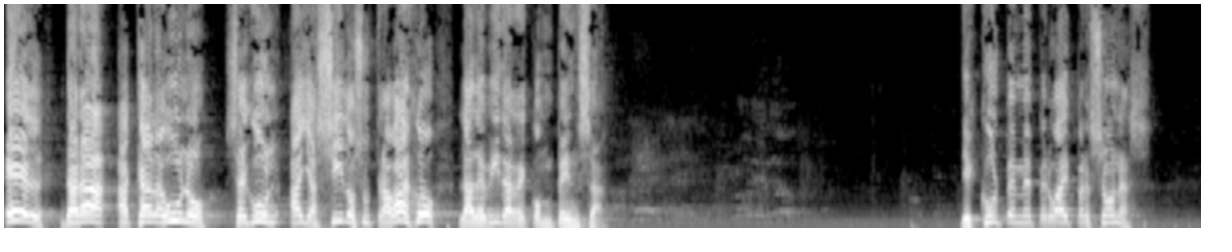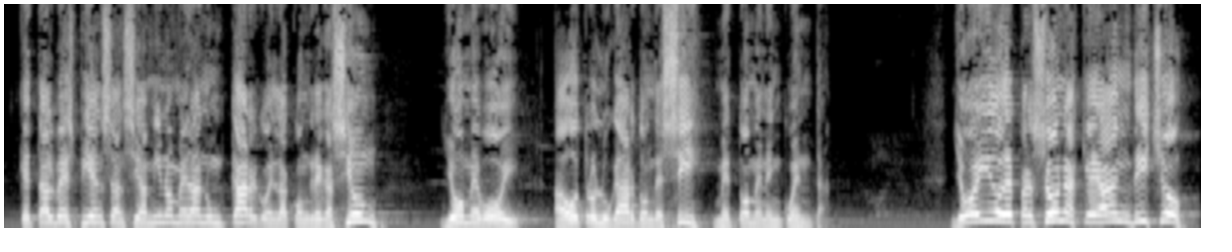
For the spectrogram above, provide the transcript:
Él dará a cada uno según haya sido su trabajo, la debida recompensa. Discúlpenme, pero hay personas que tal vez piensan, si a mí no me dan un cargo en la congregación, yo me voy a otro lugar donde sí me tomen en cuenta. Yo he oído de personas que han dicho,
